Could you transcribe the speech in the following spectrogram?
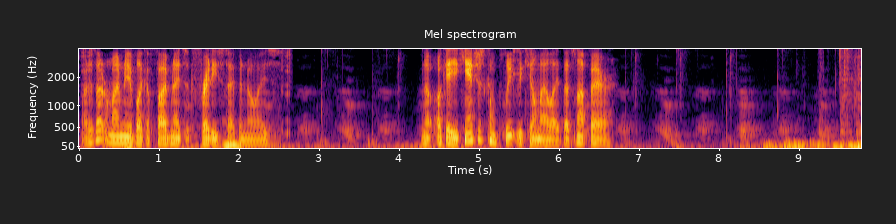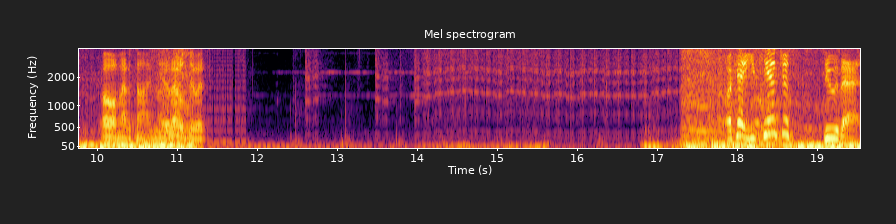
Why does that remind me of like a Five Nights at Freddy's type of noise? No, okay, you can't just completely kill my light. That's not fair. Oh, I'm out of time. Yeah, that'll do it. Okay, you can't just do that.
